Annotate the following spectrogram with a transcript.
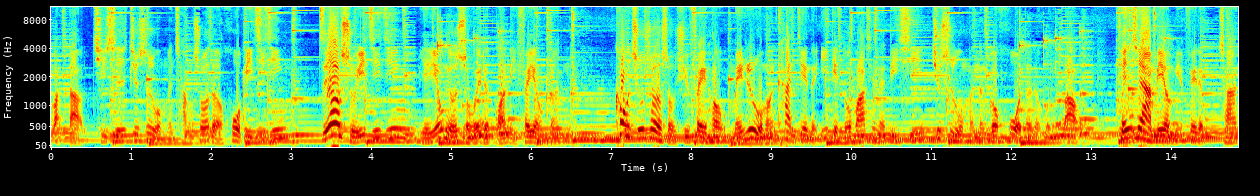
管道，其实就是我们常说的货币基金。只要属于基金，也拥有所谓的管理费用等，扣除所有手续费后，每日我们看见的一点多八千的利息，就是我们能够获得的回报。天下没有免费的午餐，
